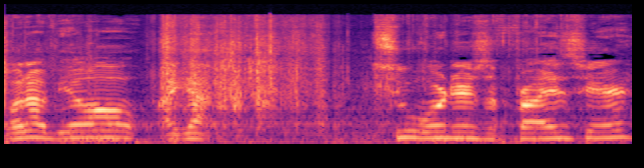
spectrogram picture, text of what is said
What up, y'all? I got two orders of fries here.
